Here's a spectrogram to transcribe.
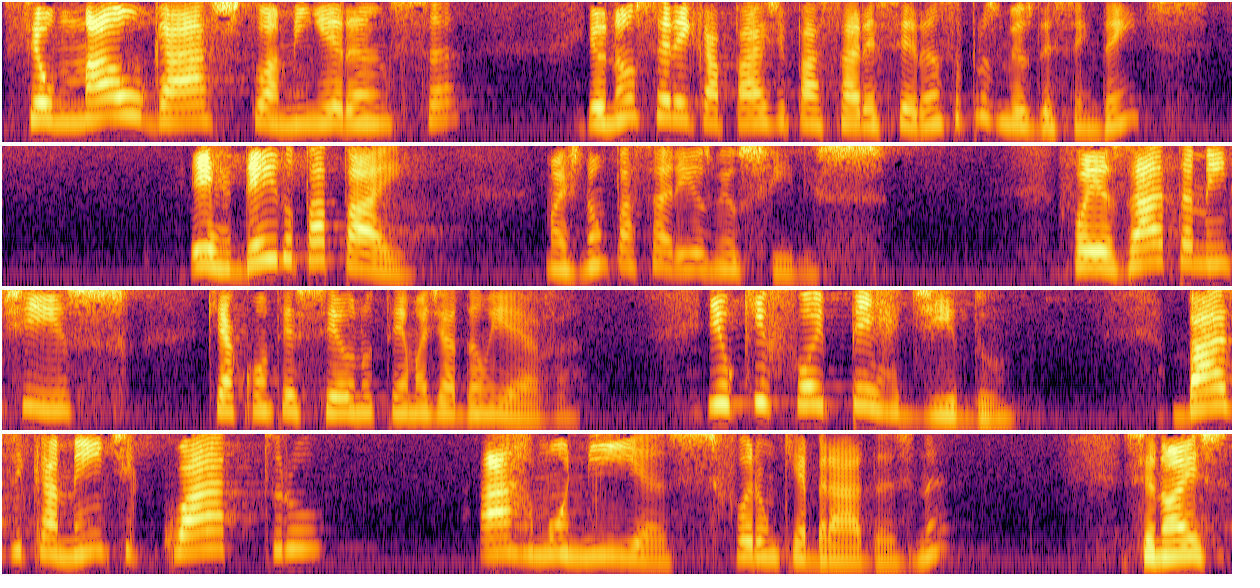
se eu mal gasto a minha herança, eu não serei capaz de passar essa herança para os meus descendentes. Herdei do papai, mas não passarei aos meus filhos. Foi exatamente isso que aconteceu no tema de Adão e Eva. E o que foi perdido? Basicamente, quatro harmonias foram quebradas, né? Se nós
